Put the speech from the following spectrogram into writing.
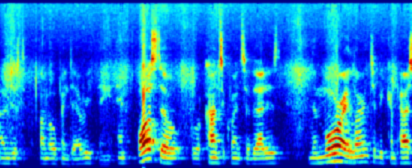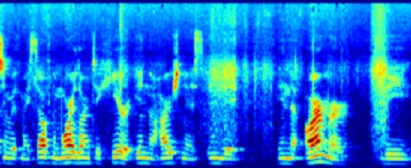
I'm just, I'm open to everything. And also, a consequence of that is, the more I learn to be compassionate with myself, the more I learn to hear in the harshness, in the, in the armor, the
